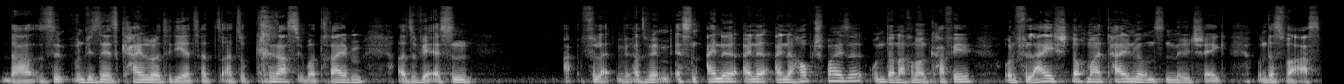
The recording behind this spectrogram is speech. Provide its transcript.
da sind und wir sind jetzt keine Leute, die jetzt halt, halt so krass übertreiben. Also wir essen vielleicht also wir essen eine eine eine Hauptspeise und danach noch einen Kaffee und vielleicht noch mal teilen wir uns einen Milkshake und das war's.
